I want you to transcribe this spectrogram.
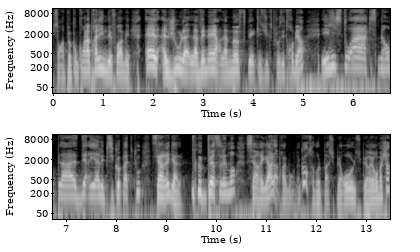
Ils sont un peu con la praline des fois, mais elle, elle joue la, la vénère, la meuf avec les yeux explosés trop bien. Et l'histoire qui se met en place derrière les psychopathes et tout, c'est un régal. personnellement, c'est un régal. Après, bon, d'accord, ça vole pas super-héros, le super-héros, machin.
